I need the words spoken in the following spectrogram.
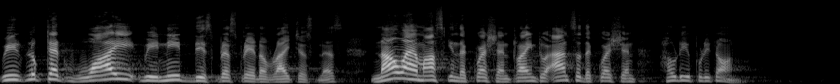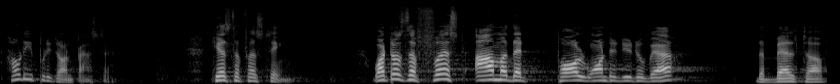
We looked at why we need this breastplate of righteousness. Now I am asking the question, trying to answer the question how do you put it on? How do you put it on, Pastor? Here's the first thing. What was the first armor that Paul wanted you to wear? The belt of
